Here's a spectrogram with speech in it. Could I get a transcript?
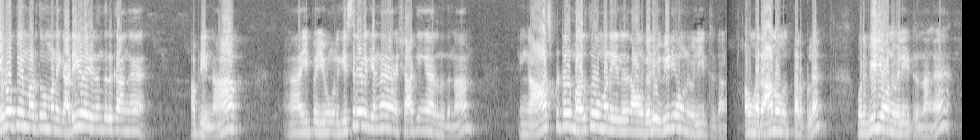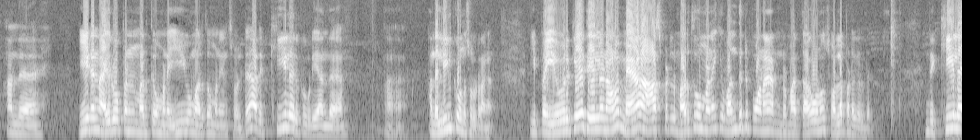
ஐரோப்பியன் மருத்துவமனைக்கு அடியில் இருந்திருக்காங்க அப்படின்னா இப்போ இவங்களுக்கு இஸ்ரேலுக்கு என்ன ஷாக்கிங்காக இருந்ததுன்னா இங்கே ஹாஸ்பிட்டல் மருத்துவமனையில் அவங்க வெளியே வீடியோ ஒன்று வெளியிட்டிருக்காங்க. அவங்க இராணுவ தரப்பில் ஒரு வீடியோ ஒன்று வெளியிட்டிருந்தாங்க. அந்த ஈடன் ஐரோப்பன் மருத்துவமனை இயு மருத்துவமனைன்னு சொல்லிட்டு அது கீழே இருக்கக்கூடிய அந்த அந்த லிங்க் ஒன்று சொல்கிறாங்க இப்போ இவருக்கே தெரியலனாலும் மேலே ஹாஸ்பிட்டல் மருத்துவமனைக்கு வந்துட்டு போனேன் அப்படின்ற மாதிரி தகவலும் சொல்லப்படுகிறது. இந்த கீழே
